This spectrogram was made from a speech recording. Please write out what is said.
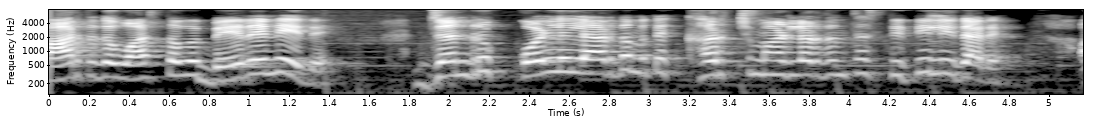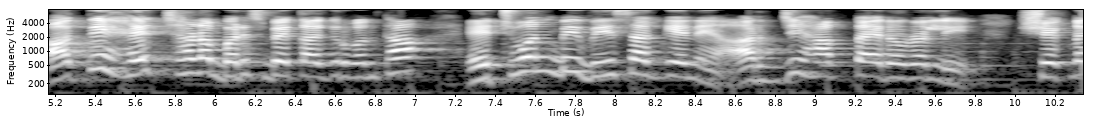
ಭಾರತದ ವಾಸ್ತವ ಬೇರೆನೇ ಇದೆ. ಜನರು ಕೊಳ್ಳಲಾರ್ದ ಮತ್ತೆ ಖರ್ಚು ಮಾಡಲಾರ್ದಂಥ ಸ್ಥಿತಿಲಿದ್ದಾರೆ. ಅತಿ ಹೆಚ್ಚು ಹಣ ಭರಿಸಬೇಕಾಗಿರುವಂಥ ಎಚ್ ಒನ್ ಬಿ ವೀಸಾಗೇನೆ ಅರ್ಜಿ ಹಾಕ್ತಾ ಇರೋರಲ್ಲಿ ಶೇಕಡ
